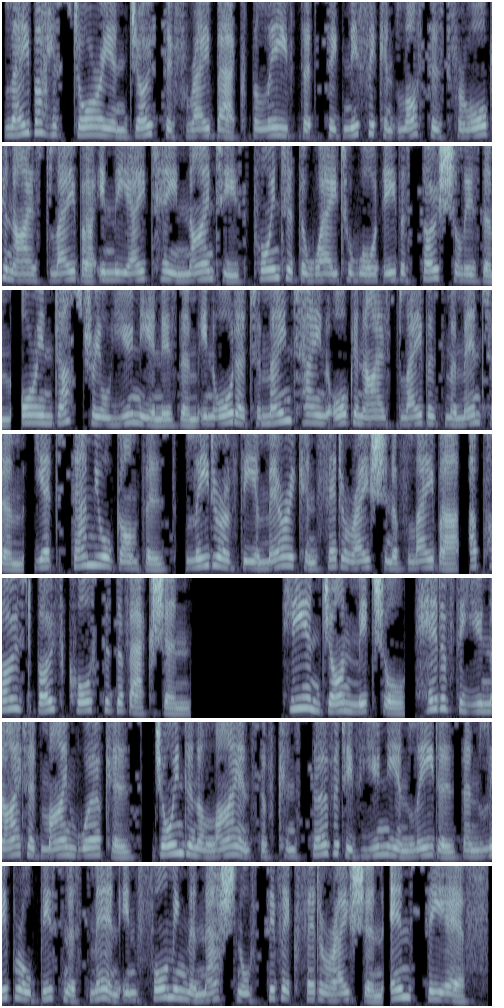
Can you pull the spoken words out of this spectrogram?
Labour historian Joseph Rayback believed that significant losses for organised labour in the 1890s pointed the way toward either socialism, or industrial unionism in order to maintain organised labour's momentum, yet Samuel Gompers, leader of the American Federation of Labour, opposed both courses of action. He and John Mitchell, head of the United Mine Workers, joined an alliance of conservative union leaders and liberal businessmen in forming the National Civic Federation NCF.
